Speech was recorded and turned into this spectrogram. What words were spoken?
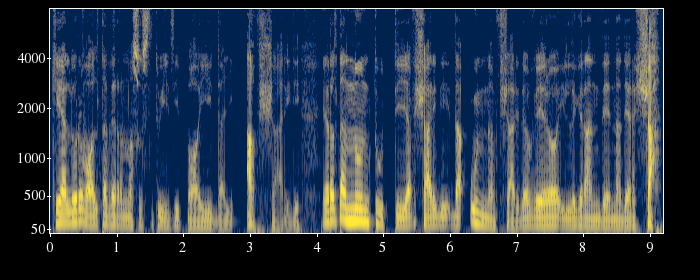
che a loro volta verranno sostituiti poi dagli Afsharidi. In realtà non tutti Afsharidi, da un Afsharide, ovvero il grande Nader Shah,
